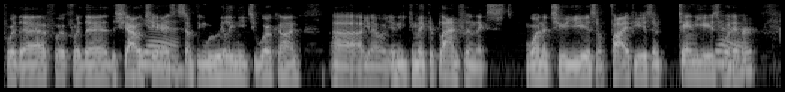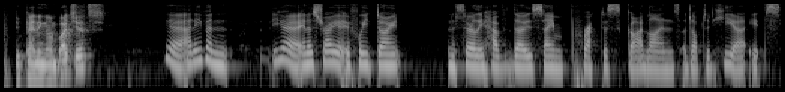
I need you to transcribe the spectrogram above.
for the for for the the shower chairs. Yeah. It's something we really need to work on. Uh, you know, and you can make a plan for the next one or two years or five years or ten years, Yeah. whatever, depending on budgets. Yeah. And even, yeah, in Australia, if we don't necessarily have those same practice guidelines adopted here, it's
